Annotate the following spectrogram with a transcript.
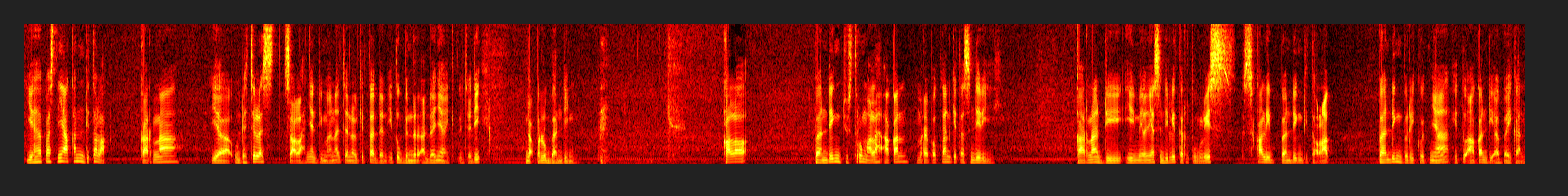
ya pastinya akan ditolak. Karena ya udah jelas salahnya di mana channel kita dan itu benar adanya gitu. Jadi nggak perlu banding. Kalau banding justru malah akan merepotkan kita sendiri. Karena di emailnya sendiri tertulis sekali banding ditolak banding berikutnya itu akan diabaikan.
